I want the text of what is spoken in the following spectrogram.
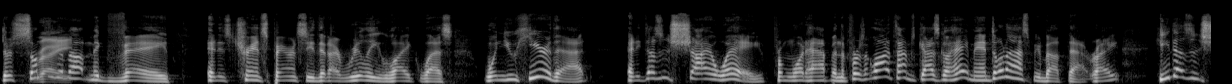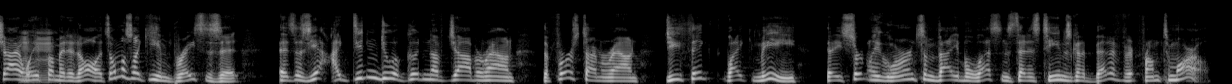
There's something Right. about McVay and his transparency that I really like, Wes. When you hear that, and he doesn't shy away from what happened the first. A lot of times, guys go, "Hey, man, don't ask me about that," right? He doesn't shy away Mhm. from it at all. It's almost like he embraces it and says, "Yeah, I didn't do a good enough job around the first time around." Do you think, like me, that he certainly learned some valuable lessons that his team is going to benefit from tomorrow?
